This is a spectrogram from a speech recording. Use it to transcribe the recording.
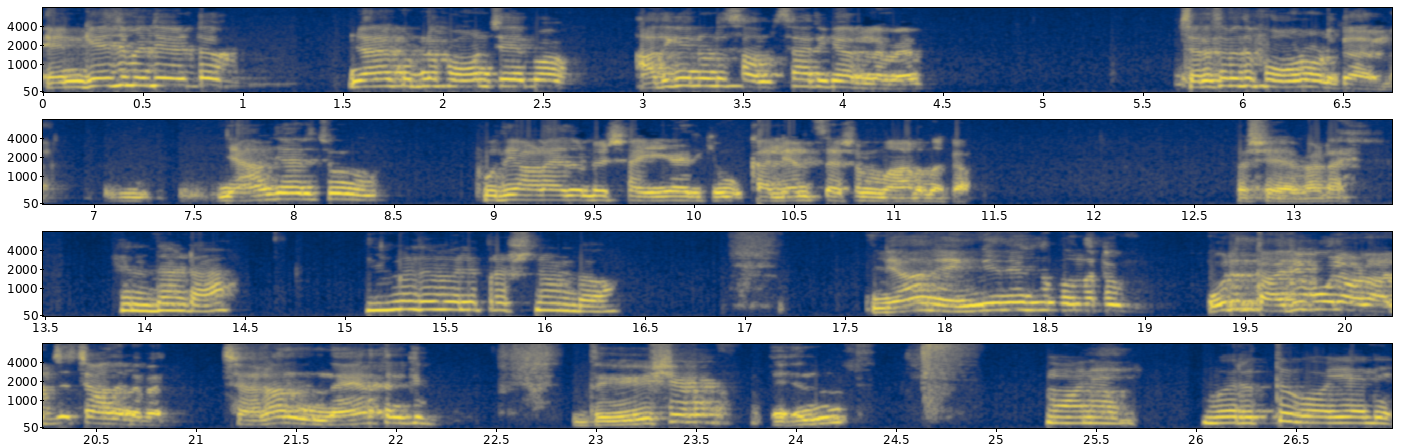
എൻഗേജ്മെന്റ് കഴിഞ്ഞിട്ട് ഞാൻ ആ കുട്ടിനെ ഫോൺ ചെയ്യുമ്പോ അധികം എന്നോട് സംസാരിക്കാറില്ല മാം ചില സമയത്ത് ഫോൺ കൊടുക്കാറില്ല. ഞാൻ വിചാരിച്ചു പുതിയ ആളായതുകൊണ്ട് ഷൈ ആയിരിക്കും കല്യാണ ശേഷം മാറുന്നൊക്കെ. പക്ഷെ എവിടെ? എന്താടാ? നിങ്ങൾ തമ്മിൽ പ്രശ്നമുണ്ടോ? ഞാൻ എങ്ങനെയൊക്കെ വന്നിട്ടും ഒരു തരി പോലും അവൾ അഡ്ജസ്റ്റ് ആവുന്നില്ല മാം ചില നേരത്തെ എനിക്ക് ദേഷ്യം മോനെ വെറുത്തു പോയാലേ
